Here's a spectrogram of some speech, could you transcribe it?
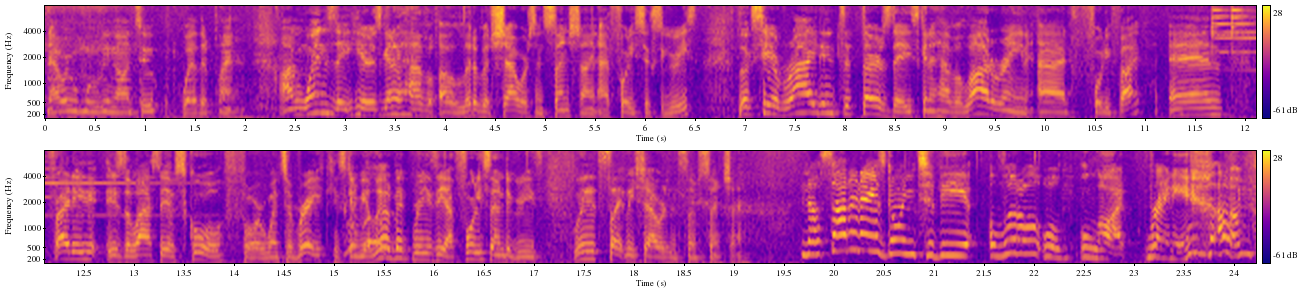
Now we're moving on to weather planner. On Wednesday here is going to have a little bit of showers and sunshine at 46 degrees. Looks here right into Thursday. It's going to have a lot of rain at 45. And Friday is the last day of school for winter break. It's going to be a little bit breezy at 47 degrees with slightly showers and some sunshine. Now Saturday is going to be a little, well, a lot rainy, um,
